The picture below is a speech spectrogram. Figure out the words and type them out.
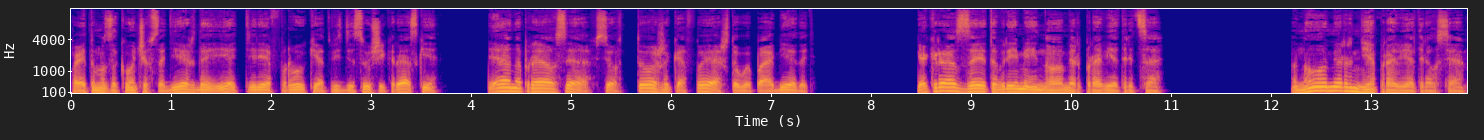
Поэтому, закончив с одеждой и оттерев руки от вездесущей краски, я направился все в то же кафе, чтобы пообедать. Как раз за это время и номер проветрится. Номер не проветрился.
